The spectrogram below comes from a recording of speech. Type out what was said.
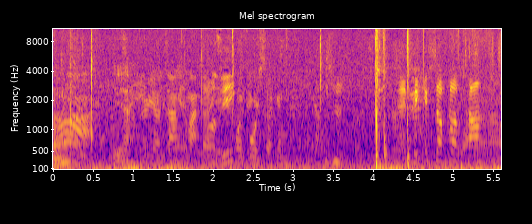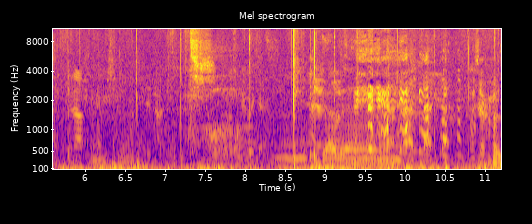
run. Yeah. Hey, pick yourself up, Tom. Jam serve. Kevin.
